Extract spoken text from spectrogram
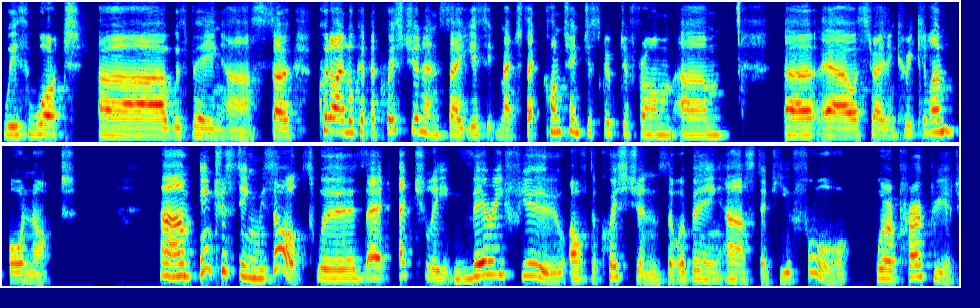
with what uh, was being asked. So could I look at the question and say, yes, it matched that content descriptor from um, uh, our Australian curriculum or not? Um, interesting results were that actually very few of the questions that were being asked at year four were appropriate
